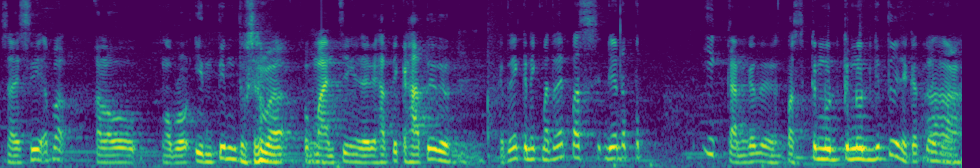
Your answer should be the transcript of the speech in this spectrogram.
saya sih apa kalau ngobrol intim tuh sama pemancing dari hati ke hati tuh. Katanya kenikmatannya pas dia dapet ikan katanya. Pas kenut-kenut gitu ya katanya. Ah,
